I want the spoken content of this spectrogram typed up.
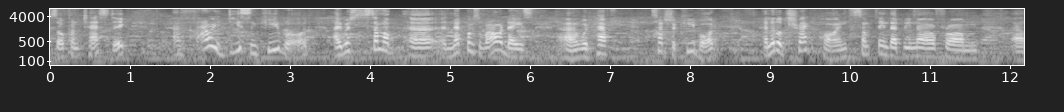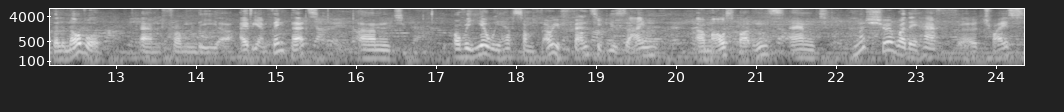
so fantastic. A very decent keyboard. I wish some of uh, netbooks of our days uh, would have such a keyboard. A little track point, something that we know from uh, the Lenovo and from the uh, IBM ThinkPads. And over here we have some very fancy design uh, mouse buttons, and I'm not sure why they have uh, twice,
